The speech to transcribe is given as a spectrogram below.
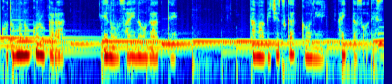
子供の頃から絵の才能があって多摩美術学校に入ったそうです。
